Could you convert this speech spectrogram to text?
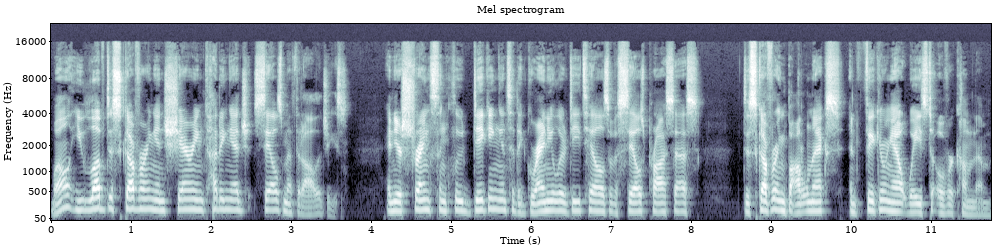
Well, you love discovering and sharing cutting edge sales methodologies, and your strengths include digging into the granular details of a sales process, discovering bottlenecks, and figuring out ways to overcome them.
